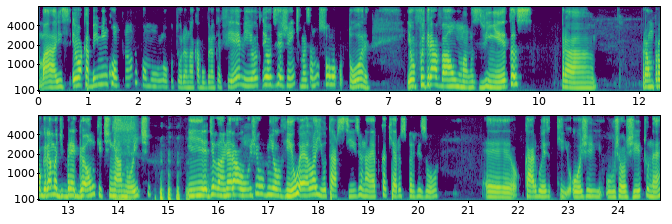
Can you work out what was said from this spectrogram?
Mas eu acabei me encontrando como locutora na Cabo Branco FM e eu, eu dizer, gente, mas eu não sou locutora. Eu fui gravar umas vinhetas para para um programa de bregão que tinha à noite. e Edilane Araújo me ouviu, ela e o Tarcísio, na época, que era o supervisor, é, o cargo que hoje o Jorgito, né,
